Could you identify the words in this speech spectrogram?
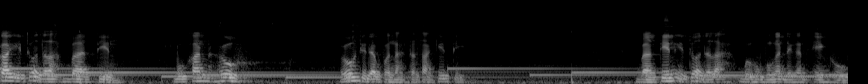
luka itu adalah batin, bukan ruh. Ruh tidak pernah tersakiti. Batin itu adalah berhubungan dengan ego.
